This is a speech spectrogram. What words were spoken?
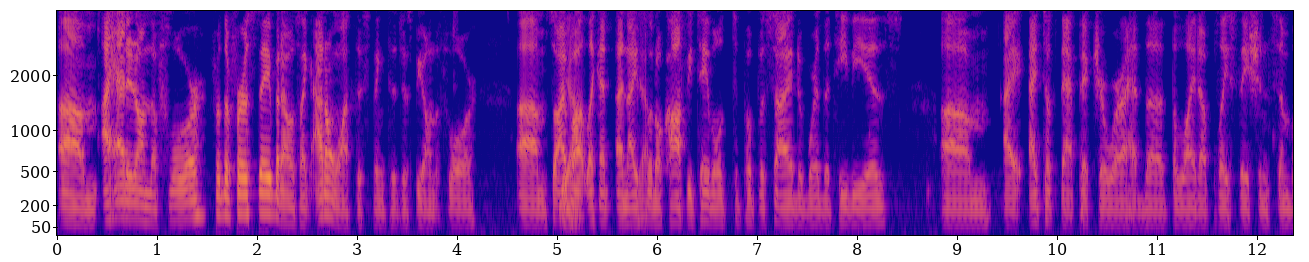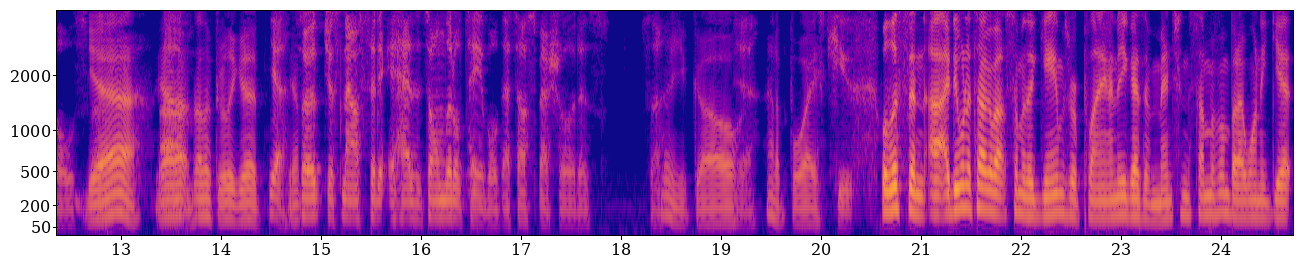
Um I had it on the floor for the first day, but I was like I don't want this thing to just be on the floor. Um so I Yeah. bought like a, a nice Yeah. little coffee table to put beside where the TV is. Um I I took that picture where I had the the light up PlayStation symbols. Yeah, yeah, that- Um, that looked really good. Yeah, Yep. so it just now sitting it has its own little table. That's how special it is. So there you go. Yeah. Had a boy. it's cute. Well, listen, I do want to talk about some of the games we're playing. I know you guys have mentioned some of them, but I want to get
